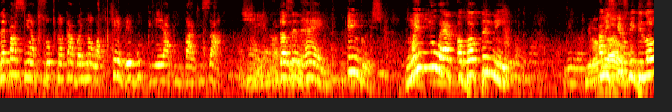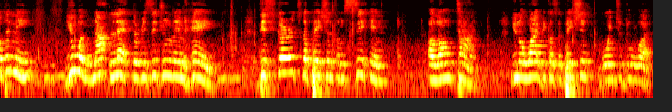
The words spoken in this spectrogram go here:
Le pasyen ap sot nan kaban nan wap kenbe bout pied a pi ba ki sa. Doesn't hang. English. When you have above the knee, Below. I mean, excuse me, below the knee, you will not let the residual limb hang. Discourage the patient from sitting a long time. You know why? Because the patient going to do what?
